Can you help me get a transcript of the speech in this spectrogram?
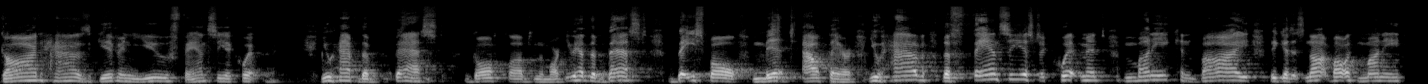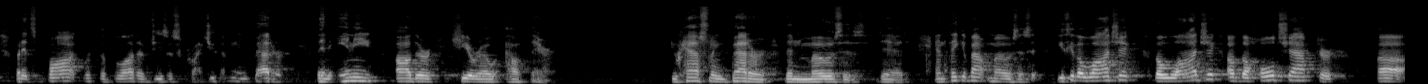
God has given you fancy equipment. You have the best golf clubs in the market. You have the best baseball mitt out there. You have the fanciest equipment money can buy because it's not bought with money, but it's bought with the blood of Jesus Christ. You have anything better than any other hero out there. You have something better than Moses did. And think about Moses. You see the logic? The logic of the whole chapter uh,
